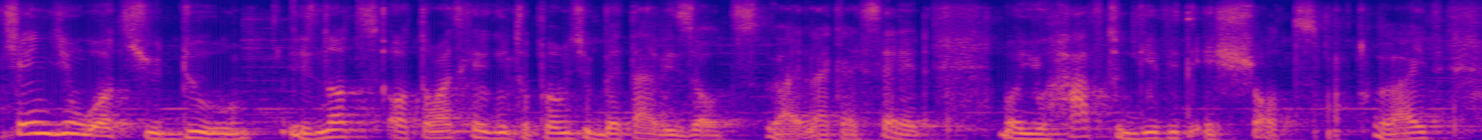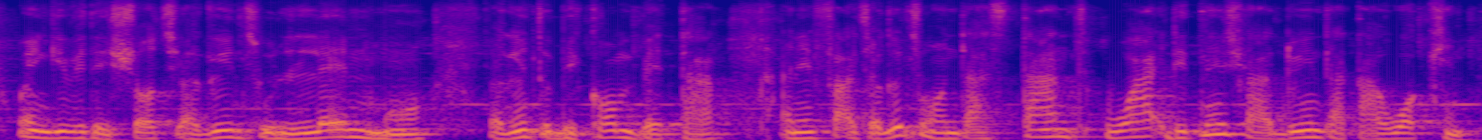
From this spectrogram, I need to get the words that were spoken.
changing what you do is not automatically going to promise you better results, right? Like I said, but you have to give it a shot, right? When you give it a shot, you are going to learn more, you're going to become better, and in fact, you're going to understand why the things you are doing that are working,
